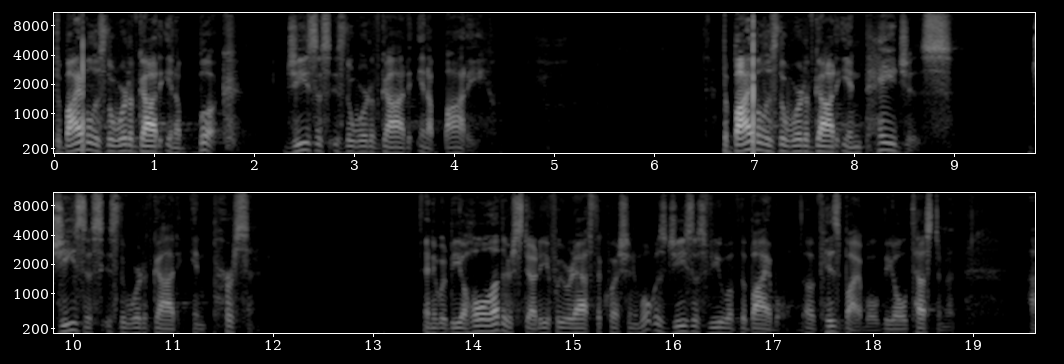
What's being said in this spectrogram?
The Bible is the Word of God in a book, Jesus is the Word of God in a body. The Bible is the Word of God in pages. Jesus is the Word of God in person. And it would be a whole other study if we were to ask the question what was Jesus' view of the Bible, of his Bible, the Old Testament? Uh,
